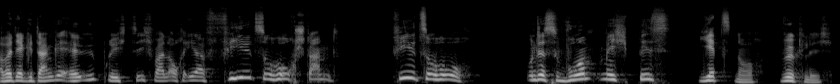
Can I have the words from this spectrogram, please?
aber der Gedanke erübrigt sich, weil auch er viel zu hoch stand. Viel zu hoch. Und es wurmt mich bis jetzt noch. Wirklich.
